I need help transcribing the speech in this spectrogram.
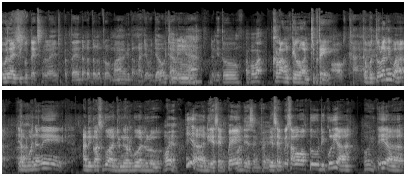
Wilayah Cipete. Wilayah Cepete dekat-dekat rumah, kita nggak jauh-jauh carinya Dan itu apa Pak? Kerang kiloan Cipete. Oke Kebetulan nih pak, yang punya nih adik kelas gua, junior gua dulu. Oh ya? Iya di SMP. Oh di SMP Di SMP sama waktu di kuliah. Oh gitu Iya,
